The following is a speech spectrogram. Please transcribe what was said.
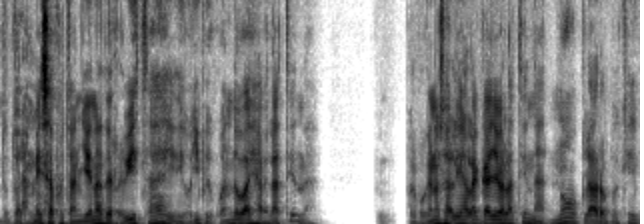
todas las mesas pues están llenas de revistas y digo, oye, pues ¿cuándo vais a ver las tiendas? ¿Pero por qué no salís a la calle a ver las tiendas? No, claro, pues que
